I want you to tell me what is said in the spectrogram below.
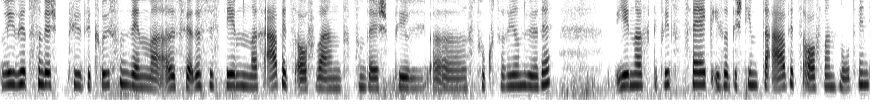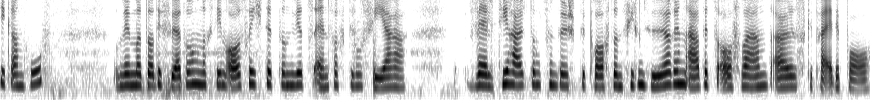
Ich würde es zum Beispiel begrüßen, wenn man das Fördersystem nach Arbeitsaufwand zum Beispiel äh, strukturieren würde. Je nach Betriebszweig ist ein bestimmter Arbeitsaufwand notwendig am Hof. Und wenn man da die Förderung nach dem ausrichtet, dann wird es einfach ein bisschen fairer. Weil Tierhaltung zum Beispiel braucht einen viel höheren Arbeitsaufwand als Getreidebau.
